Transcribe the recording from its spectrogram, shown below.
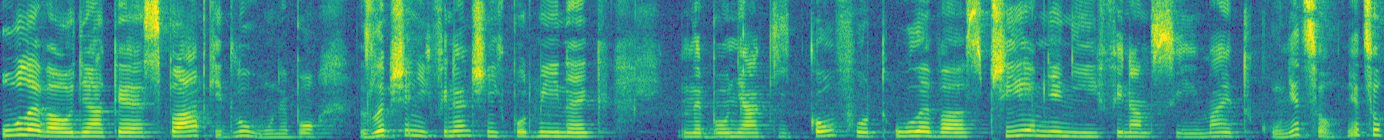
úleva od nějaké splátky dluhů nebo zlepšení finančních podmínek nebo nějaký komfort, úleva, zpříjemnění financí, majetku, něco, něco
